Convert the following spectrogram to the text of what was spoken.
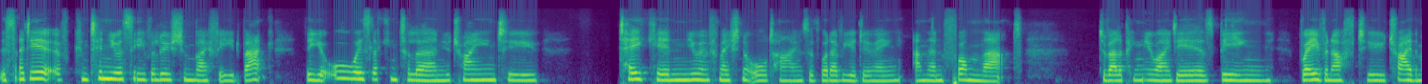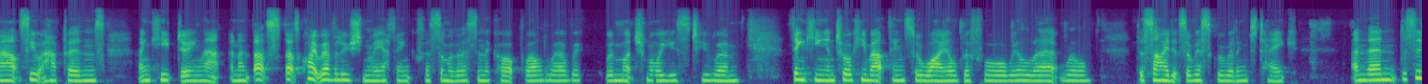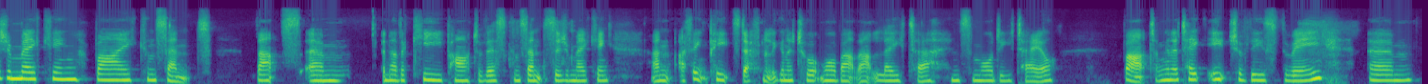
This idea of continuous evolution by feedback that you're always looking to learn you're trying to take in new information at all times with whatever you're doing and then from that developing new ideas being brave enough to try them out see what happens and keep doing that. And that's that's quite revolutionary i think for some of us in the co-op world where we're we're much more used to um, thinking and talking about things for a while before we'll uh, we'll decide it's a risk we're willing to take. And then decision making by consent. That's um, another key part of this consent decision making. And I think Pete's definitely going to talk more about that later in some more detail. But I'm going to take each of these three. Um,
